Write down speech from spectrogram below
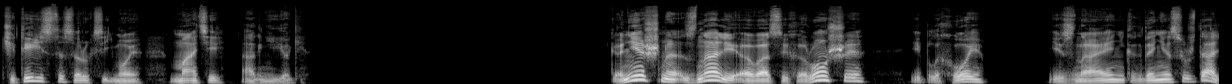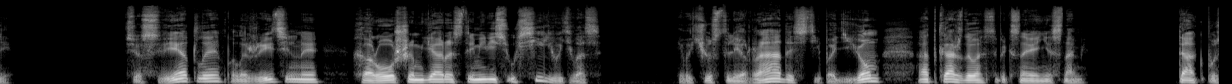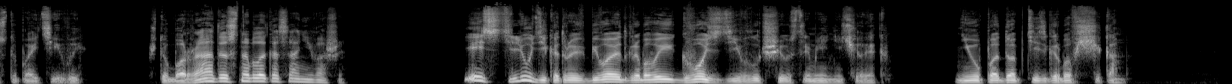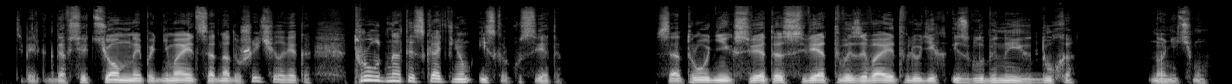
447. Матерь Агни-йоги. Конечно, знали о вас и хорошее, и плохое, и, зная, никогда не осуждали. Все светлое, положительное, хорошим яро стремились усиливать вас, и вы чувствовали радость и подъем от каждого соприкосновения с нами. Так поступайте и вы, чтобы радостно было касание ваше. Есть люди, которые вбивают гробовые гвозди в лучшие устремления человека. Не уподобьтесь гробовщикам. Теперь, когда все темное поднимается одна души человека, трудно отыскать в нем искорку света. Сотрудник света свет вызывает в людях из глубины их духа, но не тьму.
